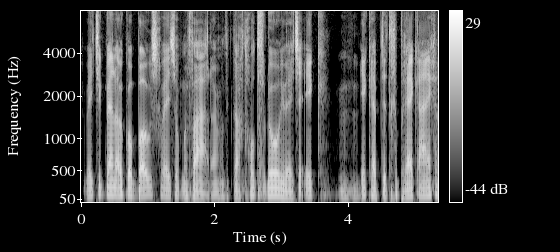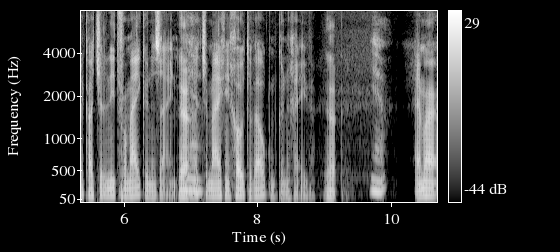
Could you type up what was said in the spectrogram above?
weet je, ik ben ook wel boos geweest op mijn vader. Want ik dacht, godverdorie, weet je, ik, Mhm. ik heb dit gebrek eigenlijk. Had je er niet voor mij kunnen zijn. Ja. Ja. Had je mij geen grote welkom kunnen geven. Ja. En maar,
